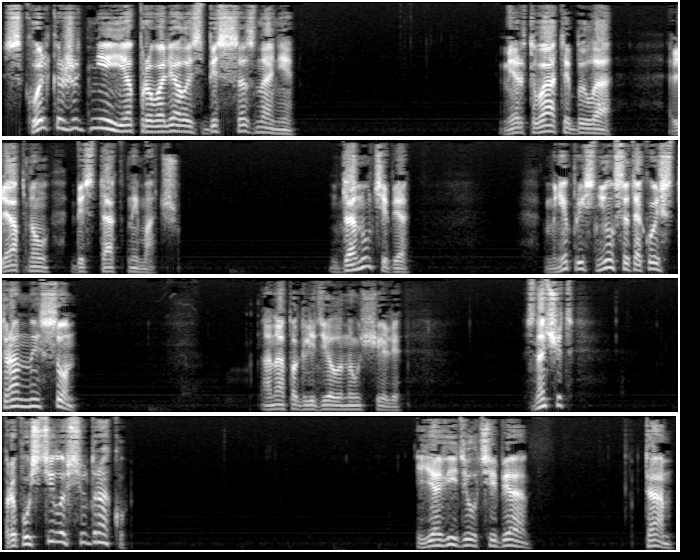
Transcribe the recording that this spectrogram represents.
«Сколько же дней я провалялась без сознания?» «Мертва ты была!» — ляпнул бестактный матч. «Да ну тебя! Мне приснился такой странный сон». Она поглядела на ущелье. «Значит, пропустила всю драку?» «Я видел тебя там»,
